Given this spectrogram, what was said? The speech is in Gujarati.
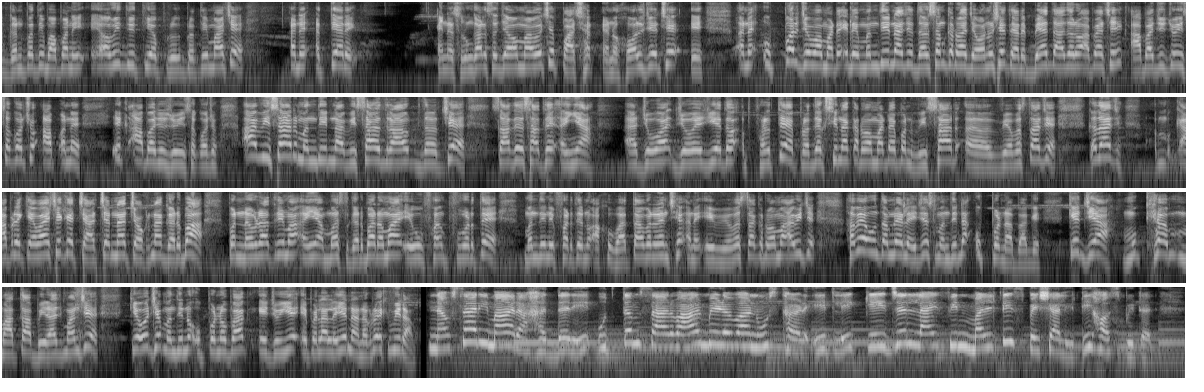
ગણપતિ બાપાની અવિદ્વિતીય પ્રતિમા છે અને અત્યારે એને શૃંગાર સજાવવામાં આવ્યો છે. પાછળ એનો હોલ જે છે એ, અને ઉપર જવા માટે એટલે મંદિરના જે દર્શન કરવા જવાનું છે ત્યારે બે દાદરો આપ્યા છે. એક આ બાજુ જોઈ શકો છો આપ અને એક આ બાજુ જોઈ શકો છો. આ વિશાળ મંદિરના વિશાળ દ્રાવ છે. સાથે સાથે અહીંયા જોવા જોઈ જઈએ તો ફરતે પ્રદક્ષિણા કરવા માટે પણ વિશાળ વ્યવસ્થા છે. કદાચ આપણે કહેવાય છે કે ચાચરના ચોકના ગરબા, પણ નવરાત્રિમાં અહીંયા મસ્ત ગરબા રમાય એવું ફરતે, મંદિરની ફરતેનું આખું વાતાવરણ છે અને એ વ્યવસ્થા કરવામાં આવી છે. હવે હું તમને લઈ જઈશ મંદિરના ઉપરના ભાગે, કે જ્યાં મુખ્ય માતા બિરાજમાન છે. કેવો છે મંદિરનો ઉપરનો ભાગ? એ જોઈએ. એ પહેલાં લઈએ નાનકડો એક વિરામ. નવસારીમાં રાહત દરે ઉત્તમ સારવાર મેળવવાનું સ્થળ એટલે Kejal life in multi speciality hospital.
